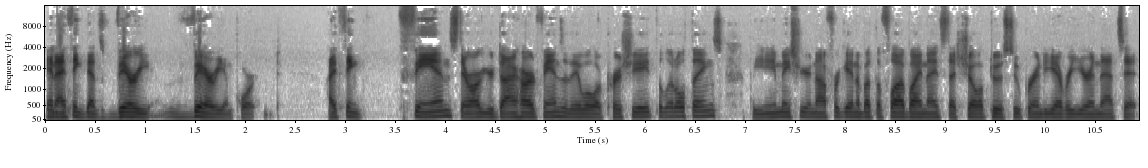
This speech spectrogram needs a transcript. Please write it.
And I think that's very, very important. I think fans, there are your diehard fans, and they will appreciate the little things, but you need to make sure you're not forgetting about the fly by nights that show up to a Super Indie every year, and that's it.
